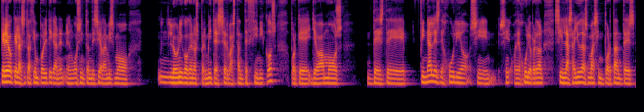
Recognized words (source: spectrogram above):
Creo que la situación política en, Washington DC ahora mismo lo único que nos permite es ser bastante cínicos, porque llevamos desde finales de julio, sin, o de julio, perdón, sin las ayudas más importantes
